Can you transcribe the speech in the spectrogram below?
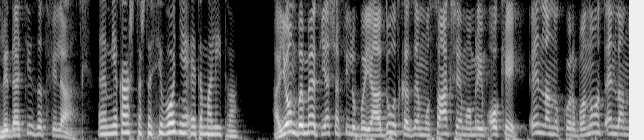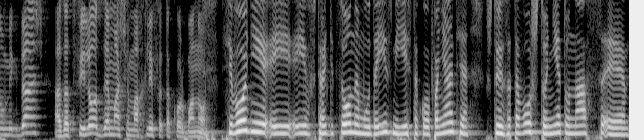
לדעתי זו תפילה. Э, Мне кажется, что сегодня это молитва. היום באמת יש אפילו ביהדות כזה מושג שהם אומרים אוקיי אין לנו קורבנות אין לנו מקדש אז התפילות זה מה שמחליף את הקורבנות Сегодня и, и в традиционном иудаизме есть такое понятие, что из-за того, что нет у нас э,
